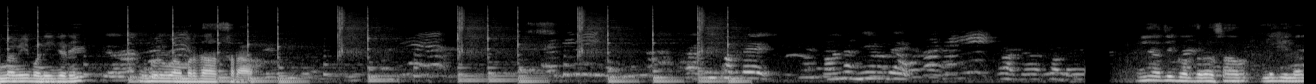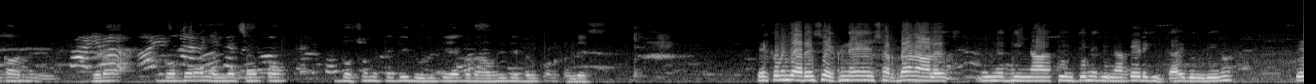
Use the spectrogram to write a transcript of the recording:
ਨਵੀਂ ਬਣੀ ਜਿਹੜੀ ਗੁਰੂ ਅਮਰਦਾਸ ਸਰਾ ਇਹ ਆ ਜੀ ਗੁਰਦੁਆਰਾ ਸਾਹਿਬ ਲਗੀਨਾ ਘਾਟ, ਜਿਹੜਾ ਗੁਰਦੁਆਰਾ ਲੰਗਰ ਸਾਹਿਬ ਤੋਂ 200 ਮੀਟਰ ਦੀ ਦੂਰੀ ਤੇ ਹੈ, ਗੋਦਾਵਰੀ ਦੇ ਬਿਲਕੁਲ ਕੰਢੇ ਇੱਕ ਬੰਜਾਰੇ ਸਿੱਖ ਨੇ ਸ਼ਰਧਾ ਨਾਲ ਨਗੀਨਾ ਕੀਮਤੀ ਨਗੀਨਾ ਭੇਟ ਕੀਤਾ ਸੀ ਗੁਰੂ ਜੀ ਨੂੰ ਤੇ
